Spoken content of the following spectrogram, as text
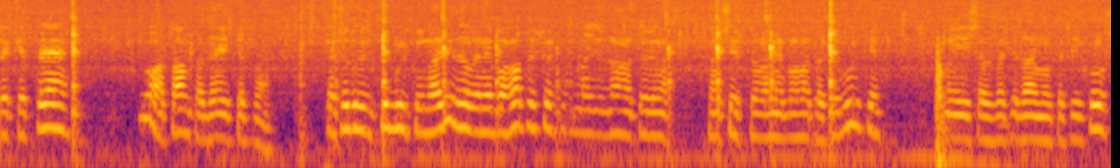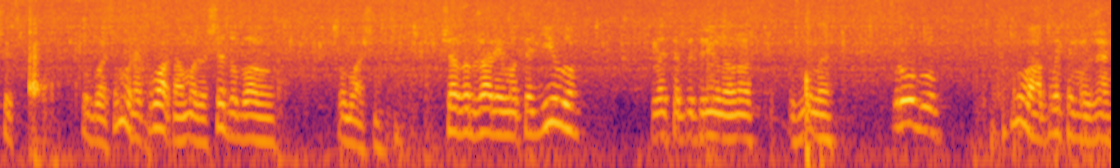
ЖКТ, ну а там та де і ТП. Так що, друзі, цибульку нарізали, небагато що Надіжда Анатоліївна начистила небагато цибульки. Ми її зараз закидаємо в такий ковшик. Побачимо, може хватить, а може ще додамо. Побачимо. Зараз обжарюємо це діло. Леся Петрівна у нас зніме пробу. Ну а потім вже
